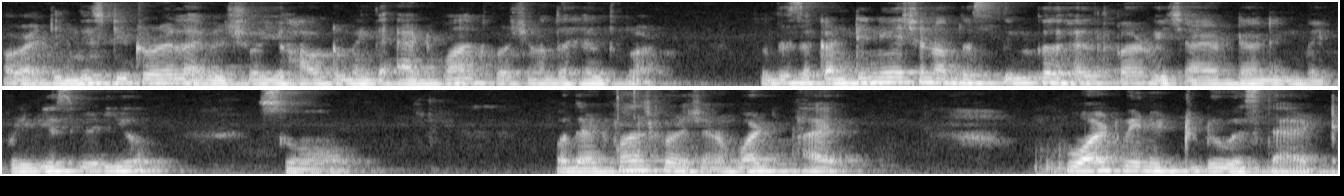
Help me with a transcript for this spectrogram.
Alright, in this tutorial I will show you how to make the advanced version of the health bar. So this is a continuation of the simple health bar which I have done in my previous video. So for the advanced version what I what we need to do is that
